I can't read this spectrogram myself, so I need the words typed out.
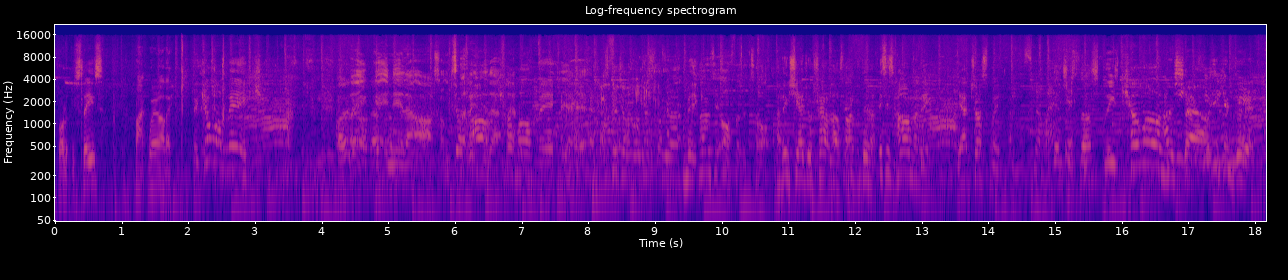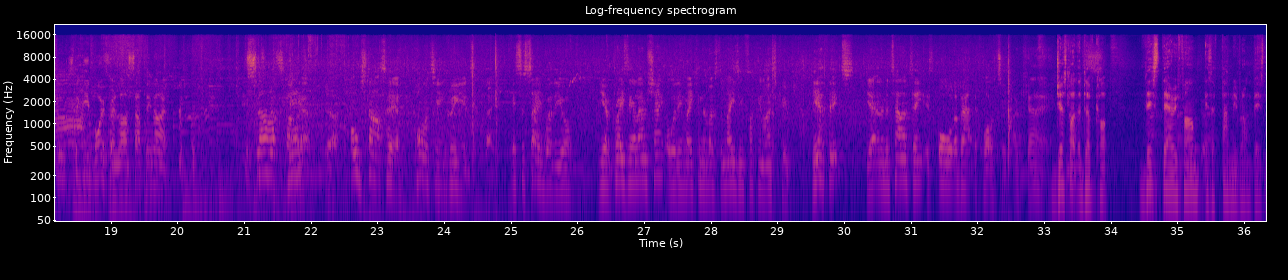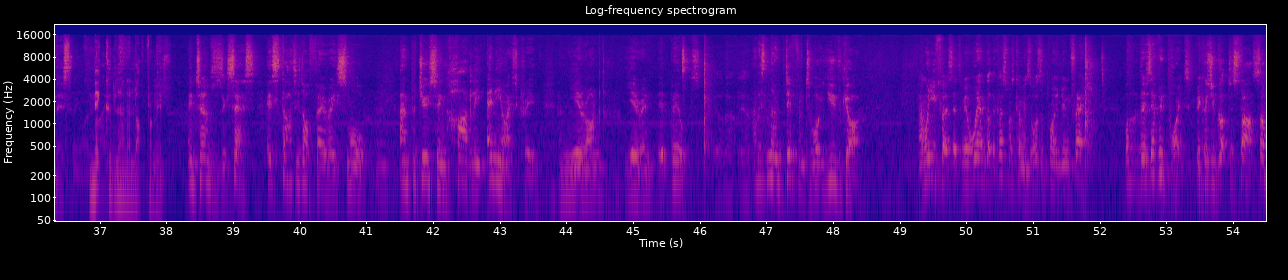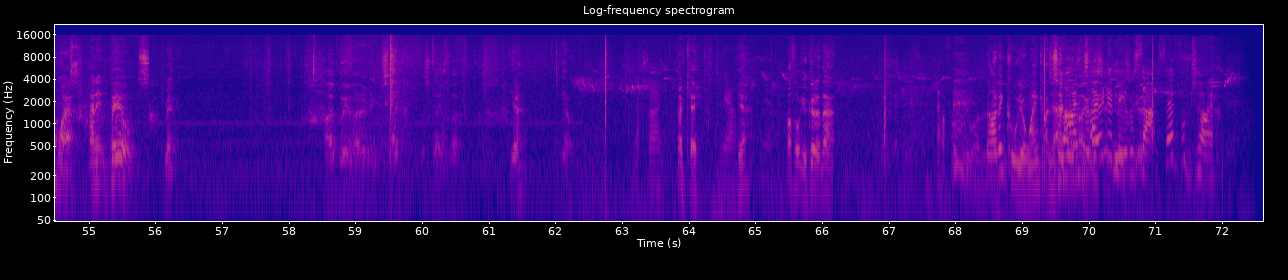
Roll up your sleeves. Right, where are they? Come on, Mick! Ah. I ain't getting near that arse, I'm telling Oh, you that. come now. on, Mick. It's good job on this one. Uh, Close it off at the top. I think she had your trout last night for dinner. This is harmony. Yeah, trust me. Against his thumb. Squeeze. Come on, I Michelle. You can do it. neck. Stick to your boyfriend last Saturday night. It starts here. All starts here. Quality ingredients. It's the same whether you're you're braising a lamb shank or whether you're making the most amazing fucking ice cream. The ethics, yeah, and the mentality is all about the quality. Okay. Just like the Dovecot, this dairy farm is a family-run business. Mick could learn a lot from it. In terms of success, it started off very, very small mm. and producing hardly any ice cream. And year on, year in, it builds. Build up, yeah. And it's no different to what you've got. And when you first said to me, well, we haven't got the customers coming, so what's the point in doing fresh? Well, there's every point, because you've got to start somewhere, and it builds. Mick, I agree with everything you say. Let's go for it. Yeah? Yep. That's right. Okay. Yeah. Yeah? I thought you were good at that. I thought you was. No, I didn't call you a wanker. I just said No, you I've were I- told him he was Good. that several times.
